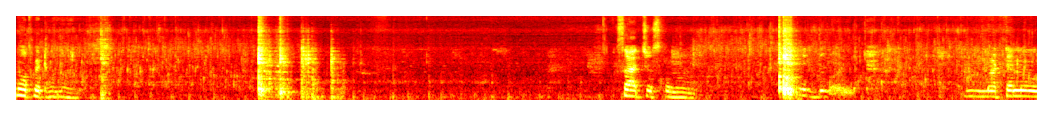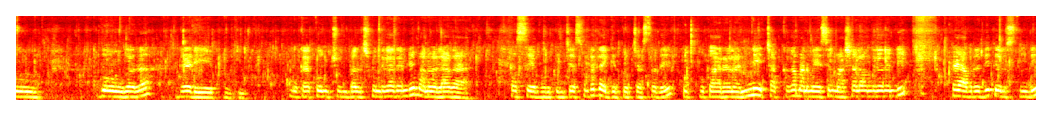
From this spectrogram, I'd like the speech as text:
మూత పెట్టుకుందాం. సార్ చూసుకుందాం. ఇదిగోండి. మటన్ గోంగూర రెడీ అయిపోతుంది ఇంకా కొంచెం పలుచుకుంది కదండి మనం ఇలాగా కొద్దిసేపు ఉడికించేసుకుంటే దగ్గరికి వచ్చేస్తుంది. ఉప్పు కారాలు అన్నీ చక్కగా మనం వేసిన మసాలా ఉంది కదండి. ఫ్లేవర్ అది తెలుస్తుంది.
